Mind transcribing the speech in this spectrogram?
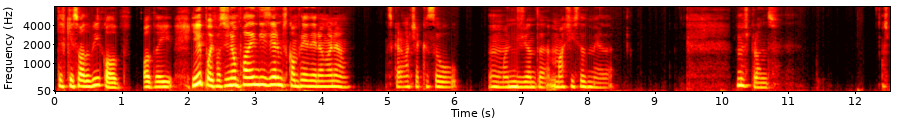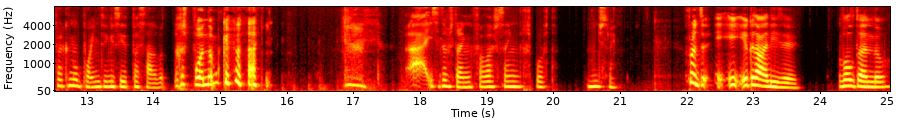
Até fiquei só do bigode, odeio. E depois, vocês não podem dizer-me se compreenderam ou não. Se calhar achar que eu sou uma nojenta machista de merda. Mas pronto. Espero que o meu point tenha sido passado. Responda-me, caralho. Ah, isso é tão estranho. Falar sem resposta. Muito estranho. Pronto, e, e, o que eu estava a dizer. Voltando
